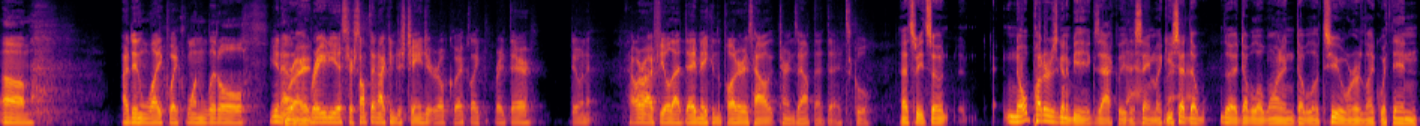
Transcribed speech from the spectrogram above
um, I didn't like like one little you know Right. radius or something, I can just change it real quick, like right there, doing it. However I feel that day, making the putter is how it turns out that day. It's cool. That's sweet. So no putter is going to be exactly Nah, the same. Like you said, the the 001 and 002 were like within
